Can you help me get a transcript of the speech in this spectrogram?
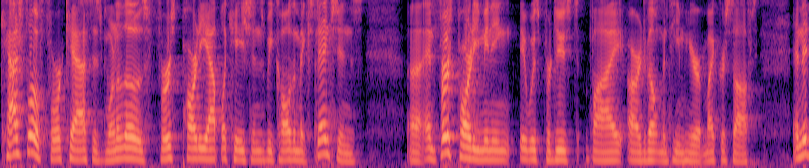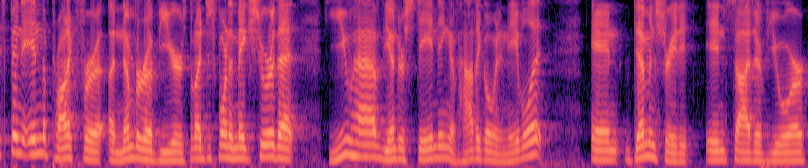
Cash Flow Forecast is one of those first party applications. We call them extensions. Uh, and first party meaning it was produced by our development team here at Microsoft. And it's been in the product for a number of years, but I just want to make sure that you have the understanding of how to go and enable it and demonstrate it inside of your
